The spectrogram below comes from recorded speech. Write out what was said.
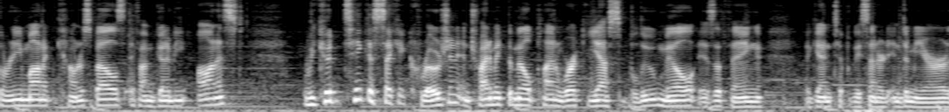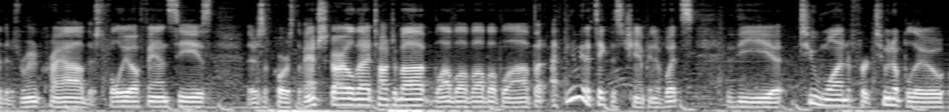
three mana counterspells, if I'm going to be honest. We could take a Psychic Corrosion and try to make the mill plan work. Yes, Blue Mill is a thing again, typically centered in Dimir. There's Ruined Crab, there's Folio Fancies, there's, of course, the Vantress Gargoyle that I talked about, blah, blah, blah, blah, blah. But I think I'm to take this Champion of Wits, the 2 1 for Tuna Blue,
